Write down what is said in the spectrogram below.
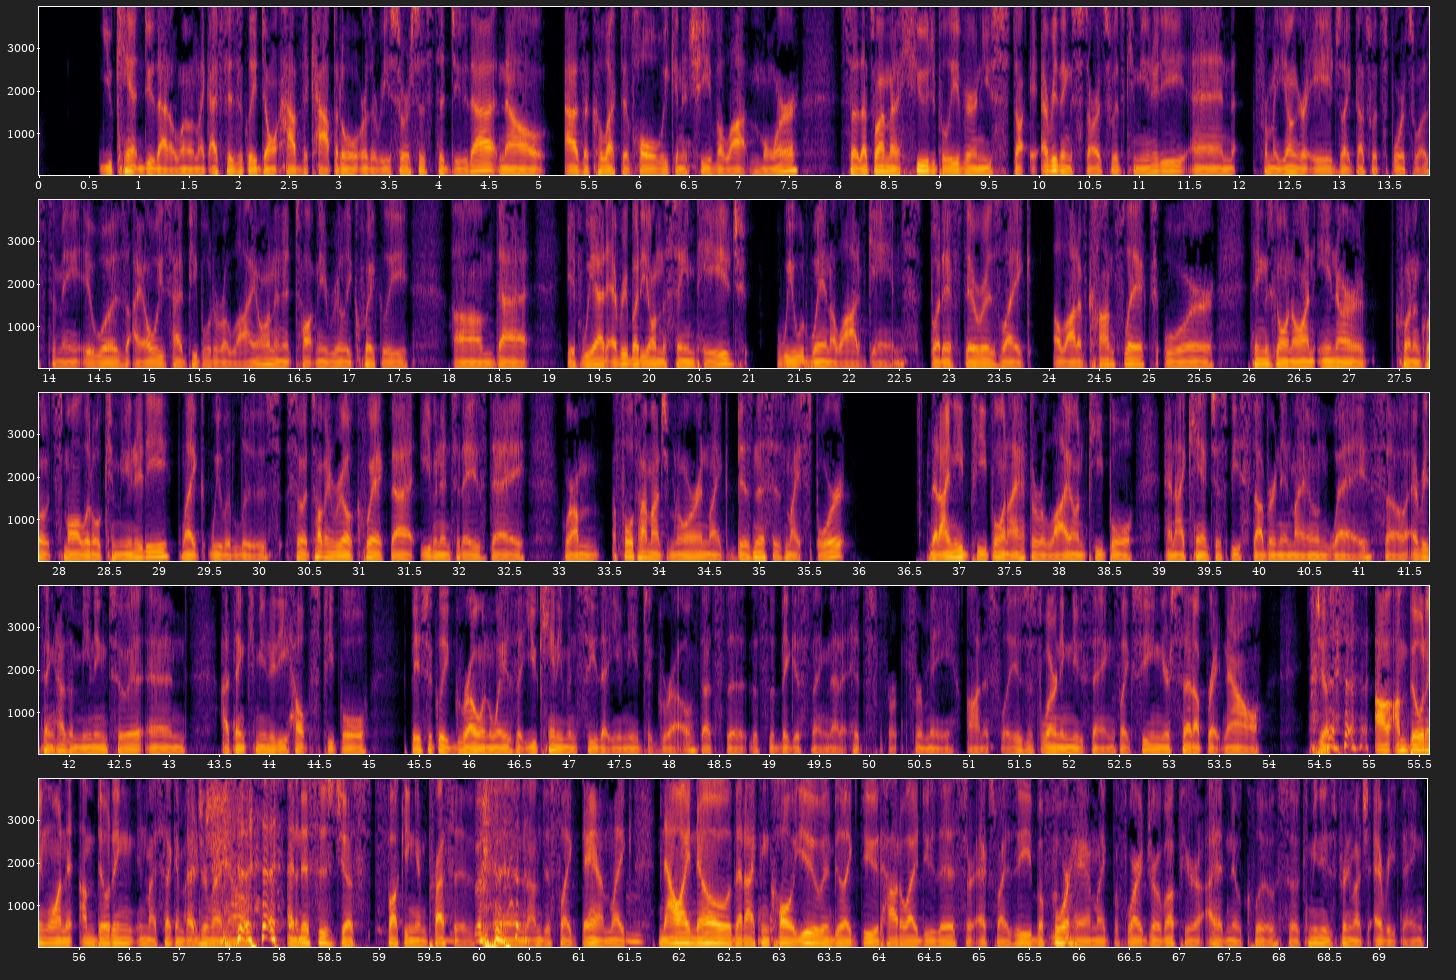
you can't do that alone. Like I physically don't have the capital or the resources to do that. Now, as a collective whole, we can achieve a lot more. So that's why I'm a huge believer in you start, everything starts with community. And from a younger age, like that's what sports was to me. It was, I always had people to rely on and it taught me really quickly, um, that if we had everybody on the same page, we would win a lot of games. But if there was like a lot of conflict or things going on in our quote unquote small little community, like we would lose. So it taught me real quick that even in today's day where I'm a full time entrepreneur and like business is my sport, that I need people and I have to rely on people and I can't just be stubborn in my own way. So everything has a meaning to it. And I think community helps people basically grow in ways that you can't even see that you need to grow. That's the, that's the biggest thing that it hits for, for me, honestly, is just learning new things, like seeing your setup right now just I- I'm building one. I'm building in my second bedroom right now, and this is just fucking impressive. And I'm just like, damn, like mm. now I know that I can call you and be like, dude, how do I do this or X Y Z mm-hmm. beforehand? Like before I drove up here, I had no clue. So community is pretty much everything.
